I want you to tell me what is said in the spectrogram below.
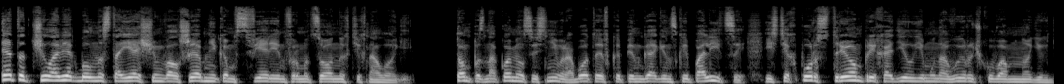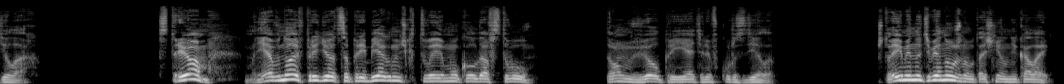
Этот человек был настоящим волшебником в сфере информационных технологий. Том познакомился с ним, работая в копенгагенской полиции, и с тех пор Стрём приходил ему на выручку во многих делах. «Стрём, мне вновь придется прибегнуть к твоему колдовству». Том ввел приятеля в курс дела. «Что именно тебе нужно?» — уточнил Николай.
